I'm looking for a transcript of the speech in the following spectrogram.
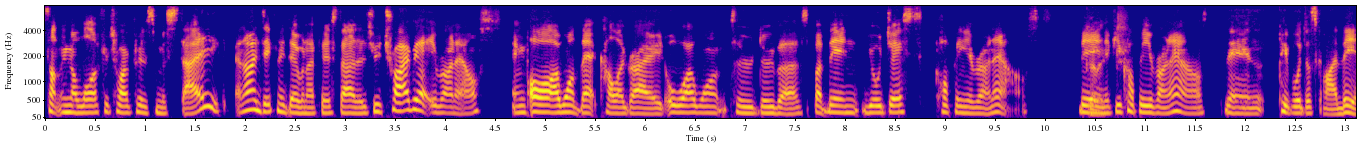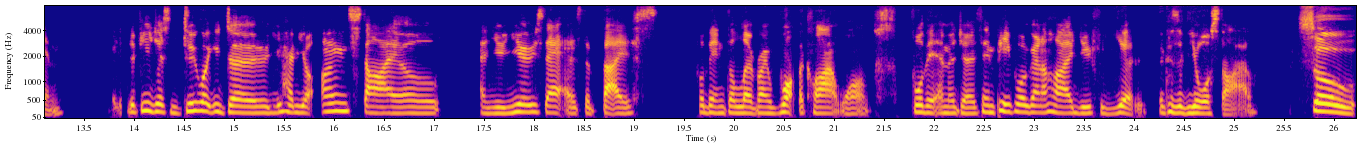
something a lot of photographers mistake. And I definitely did when I first started is you try about everyone else and oh, I want that color grade or I want to do this, but then you're just copying everyone else. Then if you copy everyone else, then people just buy them. If you just do what you do, you have your own style and you use that as the base for then delivering what the client wants for their images, then people are going to hire you for you because of your style. So,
